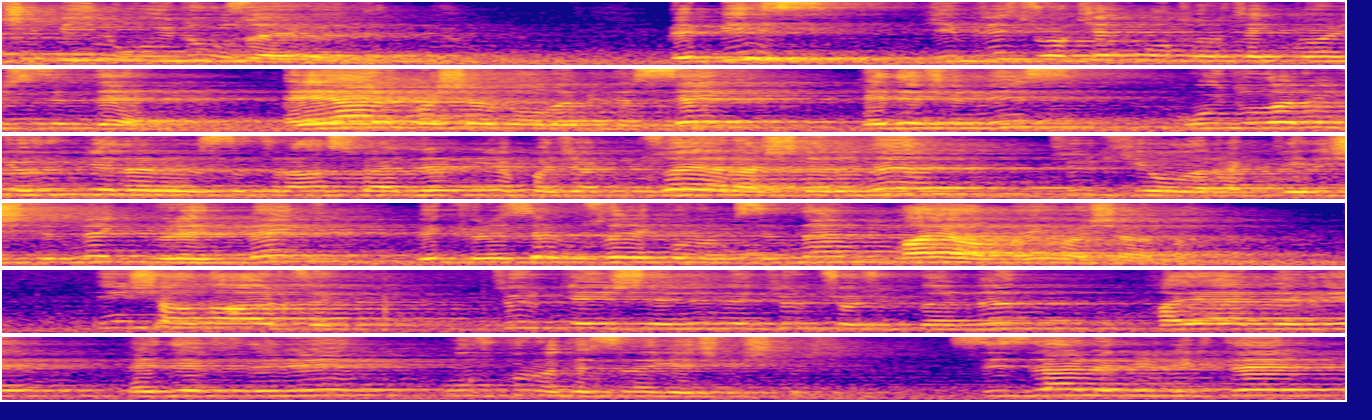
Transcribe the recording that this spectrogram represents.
2000 uydu uzaya gönderiliyor. Ve biz hibrit roket motoru teknolojisinde eğer başarılı olabilirsek hedefimiz uyduların yörüngeler arası transferlerini yapacak uzay araçlarını Türkiye olarak geliştirmek, üretmek ve küresel uzay ekonomisinden pay almayı başarmak. İnşallah artık Türk gençlerinin ve Türk çocuklarının hayalleri, hedefleri ufkun ötesine geçmiştir. Sizlerle birlikte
